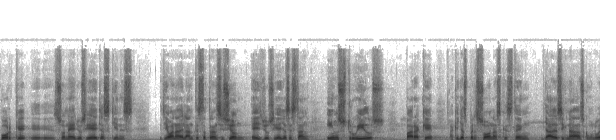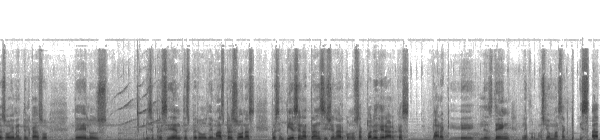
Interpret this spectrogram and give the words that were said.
porque son ellos y ellas quienes llevan adelante esta transición, ellos y ellas están instruidos para que aquellas personas que estén ya designadas, como lo es obviamente el caso de los vicepresidentes, pero demás personas, pues empiecen a transicionar con los actuales jerarcas para que les den la información más actualizada,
